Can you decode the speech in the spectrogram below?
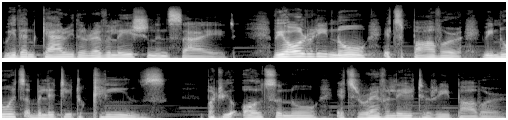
we then carry the revelation inside. We already know its power, we know its ability to cleanse, but we also know its revelatory power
